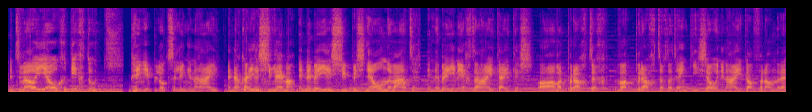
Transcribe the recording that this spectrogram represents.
En terwijl je je ogen dicht doet, ben je plotseling een haai. En dan kan je zwemmen. En dan ben je super snel onder water. En dan ben je een echte haai, kijkers. Oh, wat prachtig. Wat prachtig dat Henkie zo in een haai kan veranderen.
